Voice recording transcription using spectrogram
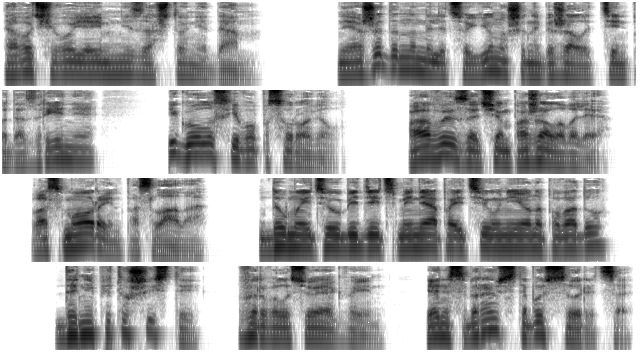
того, чего я им ни за что не дам. Неожиданно на лицо юноши набежала тень подозрения, и голос его посуровил. «А вы зачем пожаловали? Вас Морейн послала. Думаете убедить меня пойти у нее на поводу?» «Да не петушись ты. — вырвалось у Эгвейн. «Я не собираюсь с тобой ссориться».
